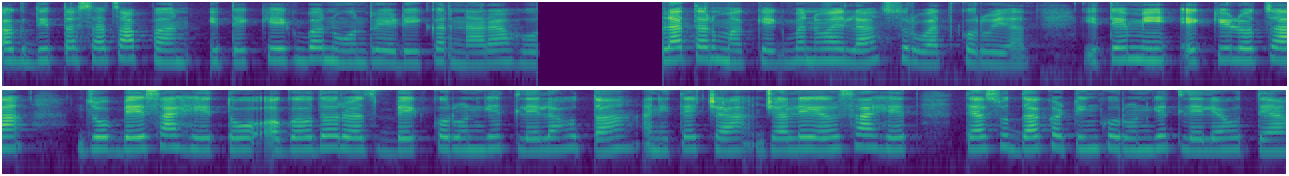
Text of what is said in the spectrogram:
अगदी तसाच आपण इथे केक बनवून रेडी करणार आहोत. चला तर मग केक बनवायला सुरुवात करूयात. इथे मी एक किलोचा जो बेस आहे तो अगोदरच बेक करून घेतलेला होता आणि त्याच्या ज्या लेयर्स आहेत त्यासुद्धा कटिंग करून घेतलेल्या होत्या.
